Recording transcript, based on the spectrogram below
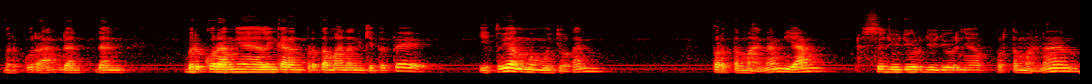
Berkurang. Dan dan berkurangnya lingkaran pertemanan kita teh itu yang memunculkan pertemanan yang sejujur-jujurnya pertemanan.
